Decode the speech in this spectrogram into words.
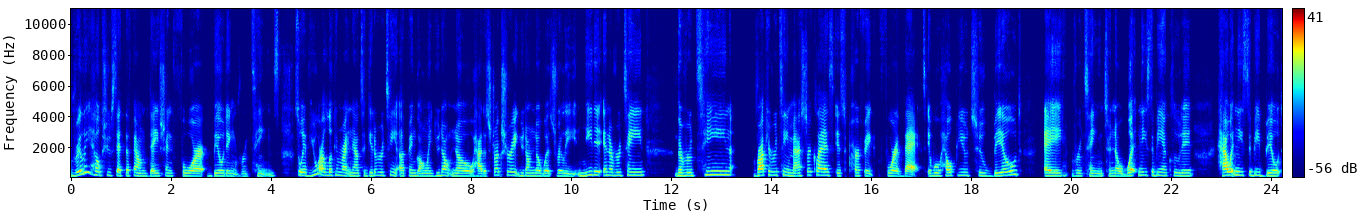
really helps you set the foundation for building routines. So if you are looking right now to get a routine up and going, you don't know how to structure it, you don't know what's really needed in a routine, the routine Rocket Routine Masterclass is perfect for that. It will help you to build a routine, to know what needs to be included, how it needs to be built,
